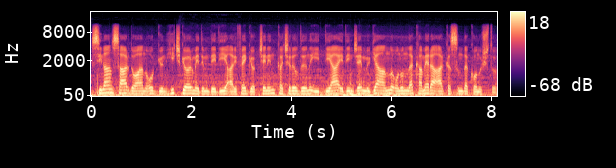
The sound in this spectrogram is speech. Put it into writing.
Sinan Sardoğan o gün hiç görmedim dediği Arife Gökçe'nin kaçırıldığını iddia edince Müge Anlı onunla kamera arkasında konuştu.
